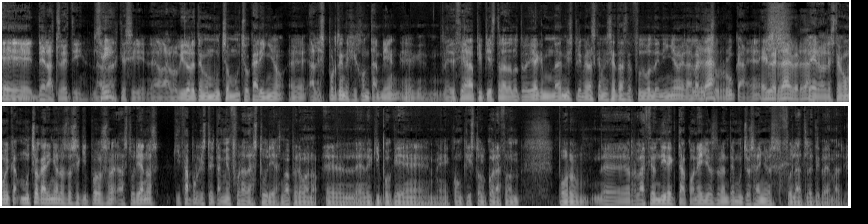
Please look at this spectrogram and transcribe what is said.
Eh, del Atleti, la ¿Sí? verdad es que sí. Al Oviedo le tengo mucho, mucho cariño. eh, al Sporting de Gijón también. eh, le decía a Pipi Estrada el otro día que una de mis primeras camisetas de fútbol de niño era la de Churruca. eh. Es verdad, es verdad. Pero les tengo muy mucho cariño a los dos equipos asturianos, quizá porque estoy también fuera de Asturias, ¿no? Pero bueno, el, el equipo que me conquistó el corazón por relación directa con ellos durante muchos años fue el Atlético de Madrid.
